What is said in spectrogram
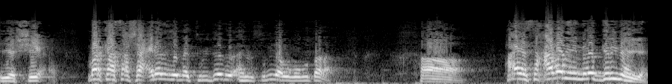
iyo shiico markaas ashaacirada iyo maturidiyadu ahlu sunniya lagugu dara. Haya saxaabadii nabadgelinaya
